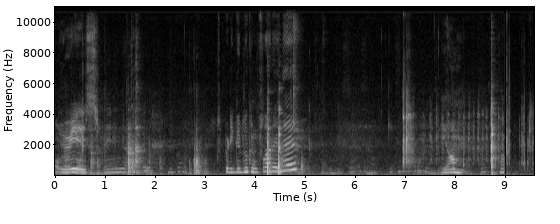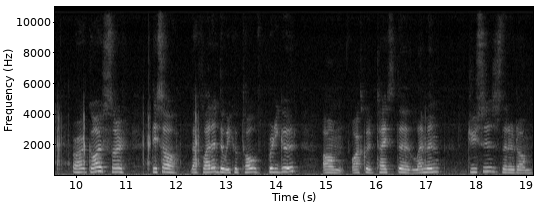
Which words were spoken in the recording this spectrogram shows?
There he is. It's a pretty good looking flathead there. Yum. Alright guys, so this uh that flathead that we cooked whole was pretty good. Um I could taste the lemon juices that had um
